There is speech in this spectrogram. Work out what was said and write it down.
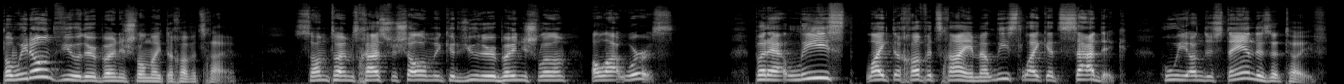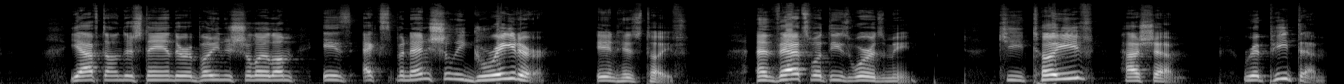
But we don't view the Ribbono Shel Olam like the Chafetz Chaim. Sometimes Chas Shalom we could view the Ribbono Shel Olam a lot worse. But at least like the Chafetz Chaim, at least like a tzaddik, who we understand is a taif. You have to understand the Ribbono Shel Olam is exponentially greater in his taif. And that's what these words mean. Ki taif Hashem. Repeat them.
